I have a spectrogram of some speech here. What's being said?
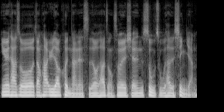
因为他说当他遇到困难的时候，他总是会先诉诸他的信仰。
